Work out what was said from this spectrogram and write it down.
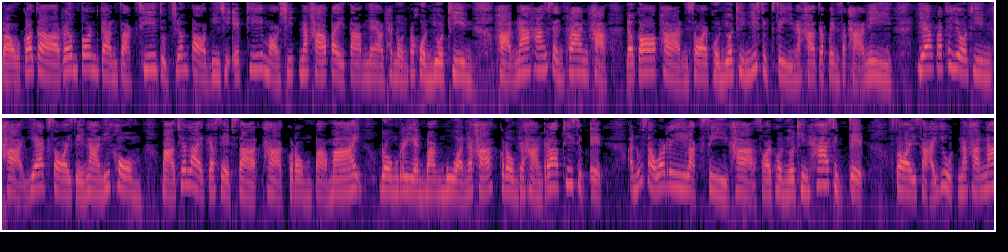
เราก็จะเริ่มต้นกันจากที่จุดเชื่อมต่อ BTS ที่หมอชิดนะคะ ไปตามแนวถนนนนพหลโยธิน ผ่านหน้าห้างเซ็นทรัลค่ะ แล้วก็ผ่านซอยผลโยธิน 24 นะคะ จะเป็นสถานี แยกรัชโยธินค่ะ แยกซอยเสนานิคมมหาวิทยาลัยเกษตรศาสตร์ค่ะ กรมป่าไม้ โรงเรียนบางบัวนะคะ กรมทหารราบที่ 11 อนุสาวรีย์หลัก 4 ค่ะ ซอยผลโยธิน 57 ซอยสายหยุดนะคะ หน้า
